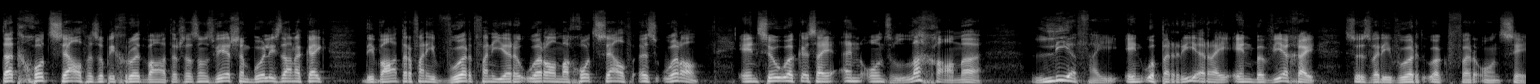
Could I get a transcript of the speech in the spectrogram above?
dat God self is op die groot waters. As ons weer simbolies daarna kyk, die water van die woord van die Here oral, maar God self is oral. En so ook is hy in ons liggame leef hy en opereer hy en beweeg hy soos wat die woord ook vir ons sê.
